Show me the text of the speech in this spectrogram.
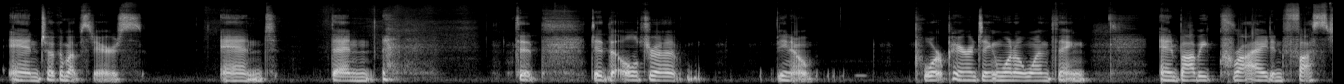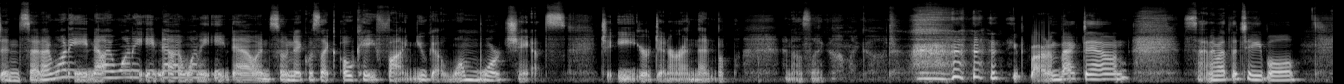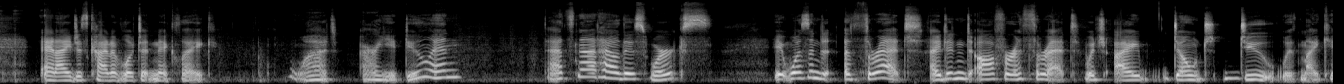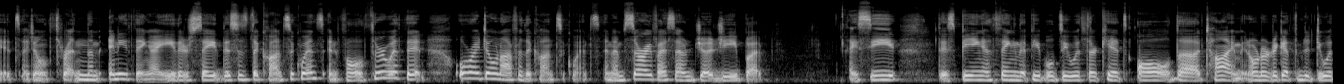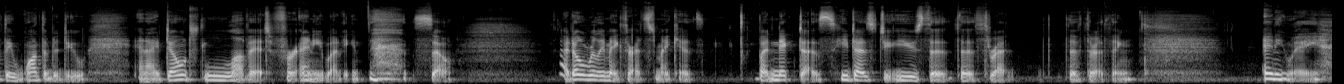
and took him upstairs and then did did the ultra you know poor parenting 101 thing. And Bobby cried and fussed and said, I want to eat now, I want to eat now, I want to eat now. And so Nick was like, okay, fine, you got one more chance to eat your dinner. And then, and I was like, oh my God. he brought him back down, sat him at the table. And I just kind of looked at Nick like, what are you doing? That's not how this works. It wasn't a threat. I didn't offer a threat, which I don't do with my kids. I don't threaten them anything. I either say this is the consequence and follow through with it, or I don't offer the consequence. And I'm sorry if I sound judgy, but I see this being a thing that people do with their kids all the time in order to get them to do what they want them to do. And I don't love it for anybody. so I don't really make threats to my kids, but Nick does. He does do, use the the threat the threat thing. Anyway,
